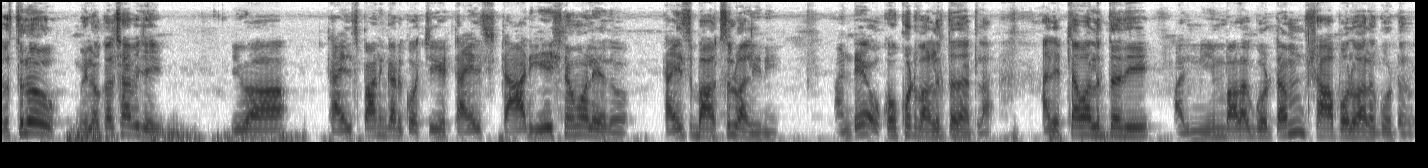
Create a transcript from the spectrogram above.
దోస్తులు మీ లోకల్ షాప్ చేయి. ఇక టైల్స్ పాన్ కాడికి వచ్చి టైల్స్ స్టార్ట్ చేసినామో లేదో టైల్స్ బాక్సులు వలిగినాయి అంటే ఒక్కొక్కటి వలుగుతుంది అట్లా. అది ఎట్లా వలుగుతుంది అది మేము వాళ్ళకి కొట్టాం షాప్ వాళ్ళు కొట్టరు.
